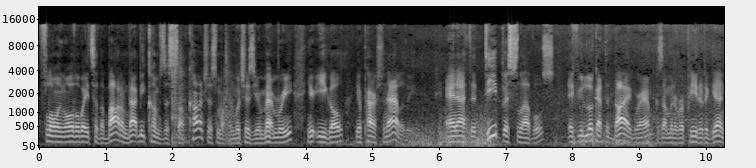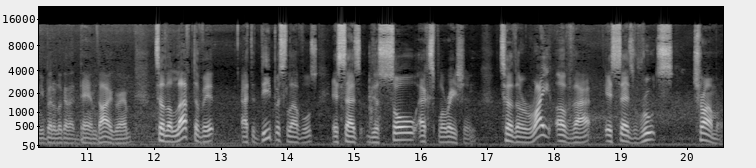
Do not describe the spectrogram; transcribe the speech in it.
flowing all the way to the bottom, that becomes the subconscious mind, which is your memory, your ego, your personality. And at the deepest levels, if you look at the diagram, because I'm going to repeat it again, you better look at that damn diagram. To the left of it at the deepest levels, it says the soul exploration. To the right of that, it says roots trauma.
